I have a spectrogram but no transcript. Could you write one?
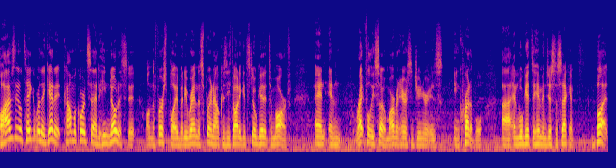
Ohio State will take it where they get it. Kyle McCord said he noticed it on the first play, but he ran the sprint out because he thought he could still get it to Marv, and and rightfully so. Marvin Harrison Jr. is incredible, uh, and we'll get to him in just a second. But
